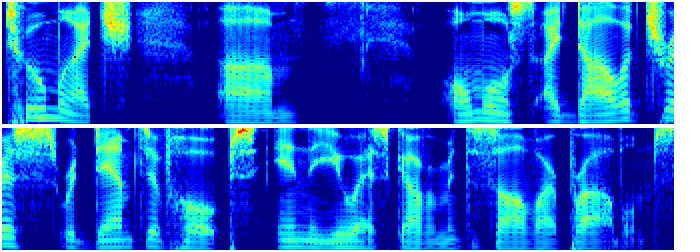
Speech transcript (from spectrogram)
too much um, almost idolatrous redemptive hopes in the U.S. government to solve our problems.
